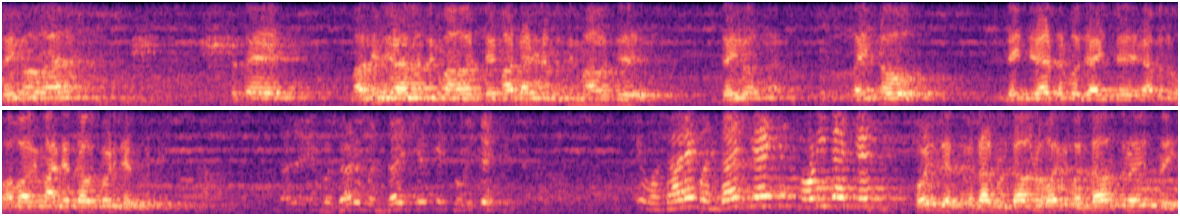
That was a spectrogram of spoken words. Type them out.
જૈનો મહાદેવજીના મંદિરમાં આવે છે, માતાજીના મંદિરમાં આવે છે. જૈન, વૈષ્ણવ, જૈન નિરાશ્રમમાં જાય છે. આ બધું અમારી માન્યતાઓ છોડી દે. બધી વધારે બંધાય છે કે છોડી દે છે? વધારે બંધાય છે કે છોડી દે છે? છોડી દે વધારે બંધાવાનું હોય ને બંધાવાનું તો રહ્યું જ નહીં.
